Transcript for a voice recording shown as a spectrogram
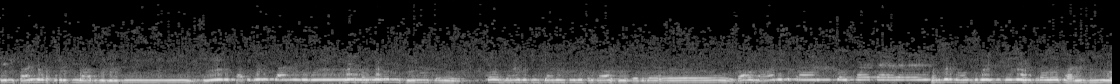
ਤੇਰੀ ਸਾਰੀ ਅਵਸਥਾ ਦੀ ਰਾਤ ਗੁਜ਼ਰਗੀ ਤੇਰ ਸਤਿਗੁਰ ਚਾਨਣ ਜੋ ਸਰਵਰ ਦੀ ਸੇਵਾ ਕਰੇ। ਤਾਂ ਜਨਮ ਦੀ ਚਾਨਣ ਤੈਨੂੰ ਪ੍ਰਕਾਸ਼ ਹੋ ਸਕਦਾ ਹੈ। ਬਹੁ ਨਾਨਕ ਪ੍ਰਾਣੀ ਚੌਥਾ ਪਹਿਰੇ ਸਰਗੁਰ ਨਾਨਕ ਦੇਵ ਜੀ ਕਹਿੰਦੇ ਹੋ ਪ੍ਰਾਣੋ ਧਾਰੀ ਜੀਵ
